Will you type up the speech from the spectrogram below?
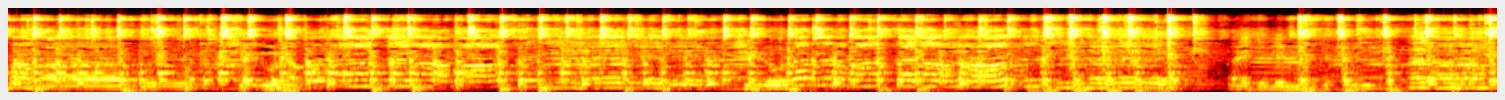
बहारो शिरो है शिरो कलामात है। अहले महती कलामात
